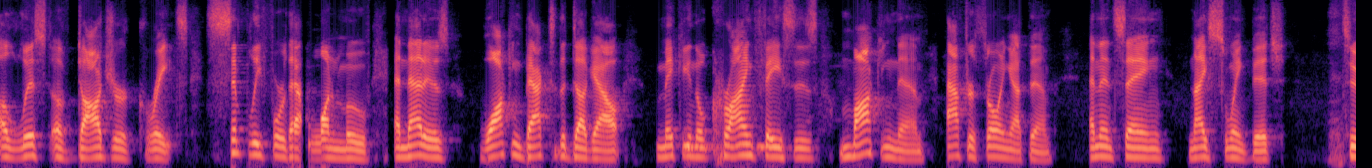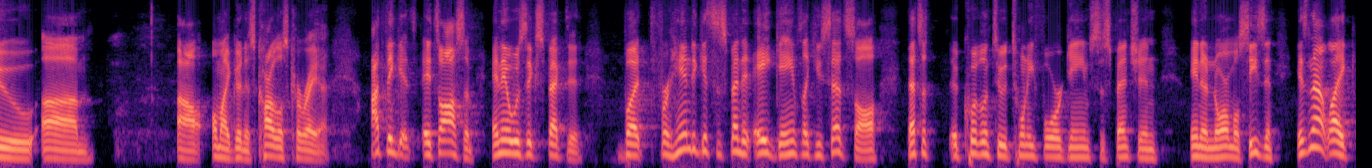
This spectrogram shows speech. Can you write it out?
a list of Dodger greats simply for that one move. And that is walking back to the dugout, making those crying faces, mocking them after throwing at them, and then saying, nice swing, bitch, to um oh, oh my goodness, Carlos Correa. I think it's it's awesome. And it was expected. But for him to get suspended eight games, like you said, Saul, that's a, equivalent to a 24 game suspension in a normal season. Isn't that like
